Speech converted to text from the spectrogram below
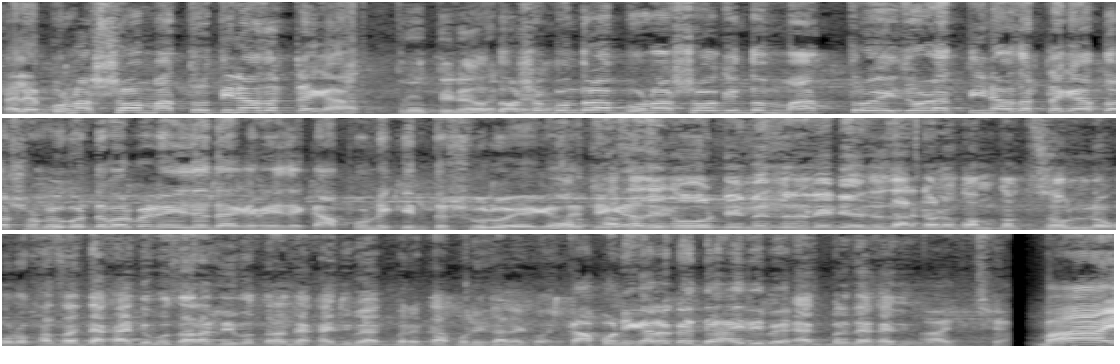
তাহলে বোনাস সহ মাত্র তিন হাজার টাকা। মাত্র তিন তো হাজার দর্শক টাকা। বন্ধুরা বোনাস সহ কিন্তু মাত্র এই জোড়া তিন হাজার টাকা আপনার সংগ্রহ করতে পারবেন। এই যে দেখেন এই যে কাপুনি কিন্তু শুরু হয়ে গেছে ঠিক আছে? ও ডিমের জন্য রেডি হয়েছে যার কারণে কম করতেছে। অন্য কোনো খাঁচা দেখাই দেবো যারা নিব তারা দেখাই দিবে একবারে কাপড়ি কারে কয়। কাপুনি কারকে দেখাই দিবেন একবারে দেখাই দিব। আচ্ছা। ভাই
